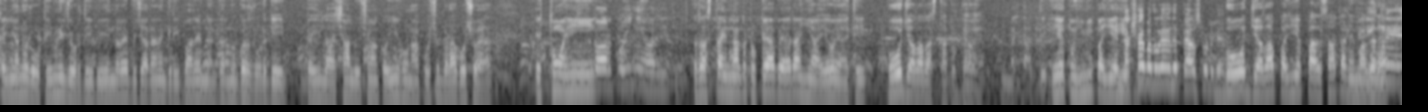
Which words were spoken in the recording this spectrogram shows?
ਕਈਆਂ ਨੂੰ ਰੋਟੀ ਵੀ ਨਹੀਂ ਜੁੜਦੀ ਵੀ ਇਹਨਾਂ ਦੇ ਵਿਚਾਰਿਆਂ ਨੇ ਗਰੀਬਾਂ ਦੇ ਨੰਗਰ ਨੁੰਗਰ ਰੁੜ ਗਏ। ਕਈ ਲਾਸ਼ਾਂ ਲੂਸ਼ਾਂ ਕੋਈ ਹੋਣਾ ਕੁਛ, ਬੜਾ ਕੁਛ ਹੋਇਆ। ਇੱਥੋਂ ਅਸੀਂ ਕੋਈ ਨਹੀਂ ਆ ਰਹੀ ਰਸਤਾ ਇੰਨਾ ਕੁ ਟੁੱਟਿਆ ਪਿਆ ਅਸੀਂ ਆਏ ਹੋਏ ਆ ਇੱਥੇ। ਬਹੁਤ ਜ਼ਿਆਦਾ ਰਸਤਾ ਟੁੱਟਿਆ ਹੋਇਆ। ਤੇ ਇਹ ਤੁਸੀਂ ਵੀ ਭਾਜੀ ਅਸੀਂ ਨਕਸ਼ਾ ਹੀ ਬਦਲ ਗਿਆ ਕਹਿੰਦੇ ਪੈਲਸ ਟੁੱਟ ਗਿਆ ਬਹੁਤ ਜ਼ਿਆਦਾ ਭਾਜੀ ਇਹ ਪੈਲਸਾ ਤੁਹਾਡੇ ਮਗਰ ਹੈ।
